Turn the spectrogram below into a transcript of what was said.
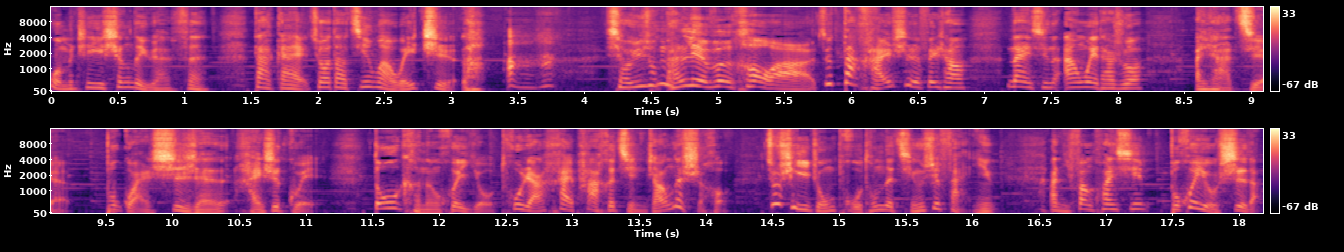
我们这一生的缘分，大概就要到今晚为止了啊。’小鱼就满脸问号啊，就但还是非常耐心的安慰她说。”哎呀，姐，不管是人还是鬼，都可能会有突然害怕和紧张的时候，就是一种普通的情绪反应啊！你放宽心，不会有事的。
